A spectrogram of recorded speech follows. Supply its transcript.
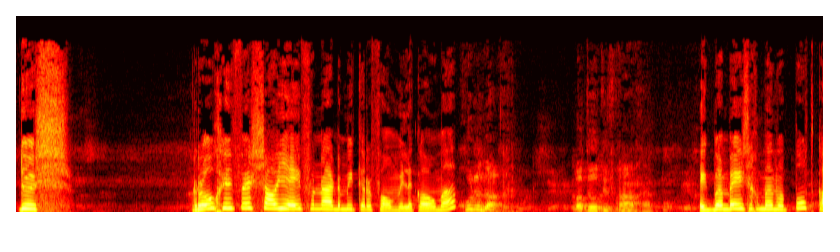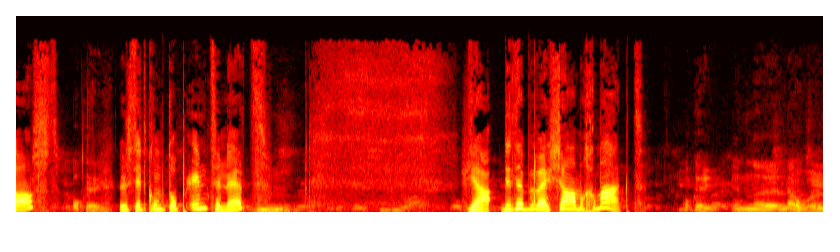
Dus, Rogier Vis, zou je even naar de microfoon willen komen? Goedendag. Wat wilt u vragen? Ik ben bezig met mijn podcast, Oké. dus dit komt op internet. Mhm. Ja, dit hebben wij samen gemaakt. Oké, en eh, nou, eh,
